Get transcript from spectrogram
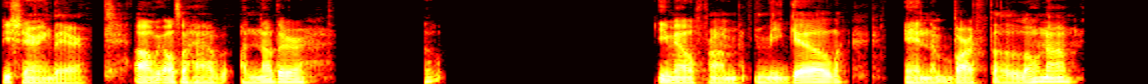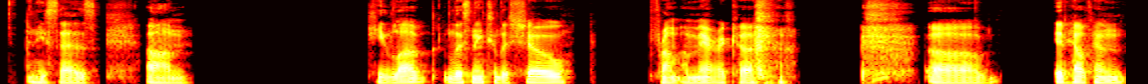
be sharing there. Uh, we also have another Oh email from Miguel in Barcelona, and he says, um he loved listening to the show from America. Um, it helped him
